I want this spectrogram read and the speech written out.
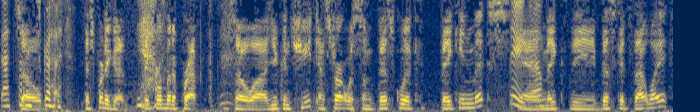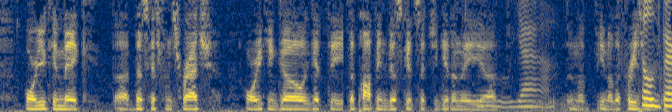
That So- sounds good. It's pretty good. Takes a little bit of prep. So uh, you can cheat and start with some Bisquick baking mix and go. make the biscuits that way, or you can make uh, biscuits from scratch. Or you can go and get the, the popping biscuits that you get in the uh, Ooh, yeah. in the you know the freezer. Pillsbury,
